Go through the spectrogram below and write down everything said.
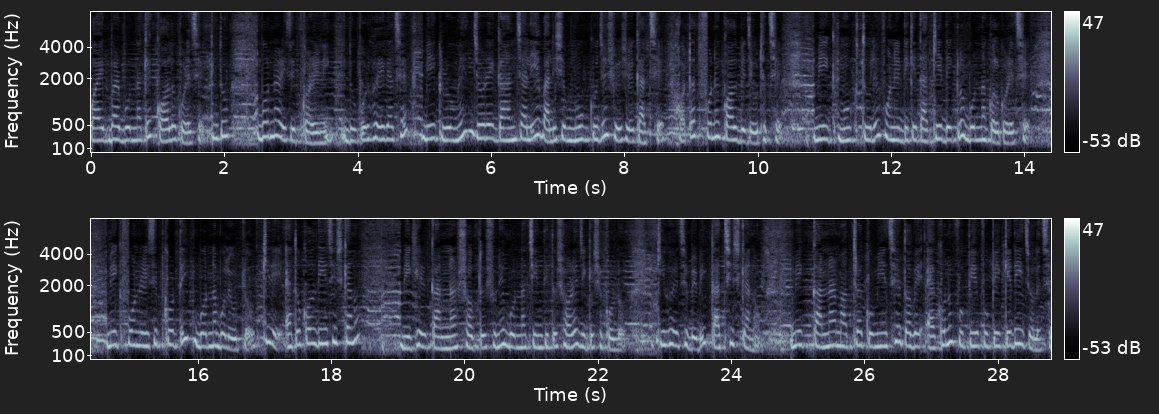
কয়েকবার বন্যাকে কলও করেছে, কিন্তু বন্যা রিসিভ করেনি। দুপুর হয়ে গেছে, মেঘ রুমে জোরে গান চালিয়ে বালিশে মুখ গুজে শুয়ে শুয়ে কাচ্ছে হঠাৎ ফোনে কল বেজে উঠেছে। মেঘ মুখ তুলে ফোনের দিকে তাকিয়ে দেখল বন্যা কল করেছে। মেঘ ফোন রিসিভ করতেই বন্যা বলে উঠল, কিরে, এত কল দিয়েছিস কেন? মেঘের কান্নার শব্দ শুনে বন্যা চিন্তিত স্বরে জিজ্ঞাসা করল, কি হয়েছে বেবি? কাঁদছিস কেন? মেঘ কান্নার মাত্রা কমিয়েছে, তবে এখনও ফুপিয়ে ফুপিয়ে কেঁদেই চলেছে।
